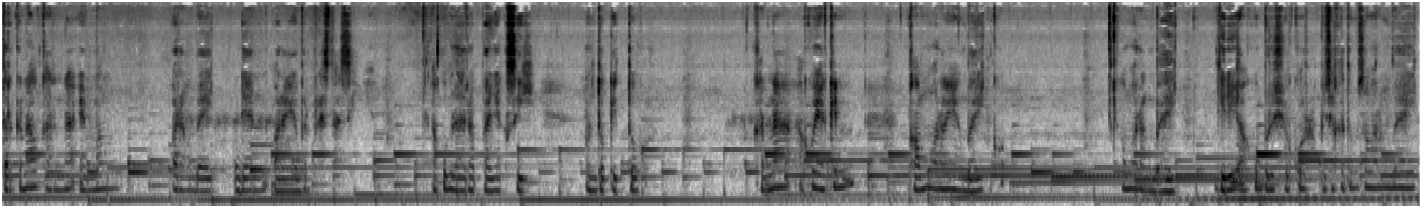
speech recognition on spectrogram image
terkenal karena emang orang baik dan orang yang berprestasi. Aku berharap banyak sih untuk itu. Karena aku yakin kamu orang yang baik kok. Kamu orang baik. Jadi aku bersyukur bisa ketemu sama orang baik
